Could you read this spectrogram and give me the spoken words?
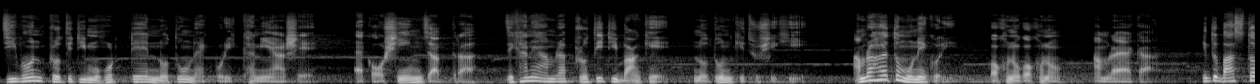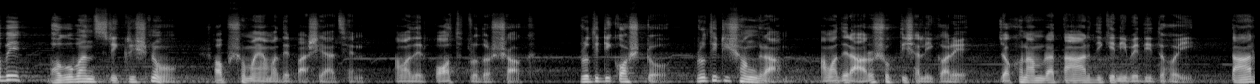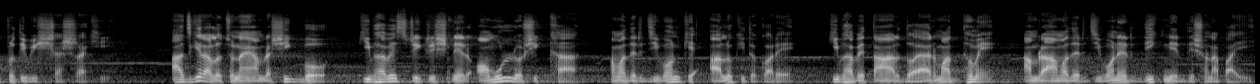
জীবন প্রতিটি মুহূর্তে নতুন এক পরীক্ষা নিয়ে আসে, এক অসীম যাত্রা, যেখানে আমরা প্রতিটি বাঁকে নতুন কিছু শিখি। আমরা হয়তো মনে করি, কখনো কখনো আমরা একা। কিন্তু বাস্তবে ভগবান শ্রীকৃষ্ণ সবসময় আমাদের পাশে আছেন, আমাদের পথ প্রদর্শক। প্রতিটি কষ্ট, প্রতিটি সংগ্রাম আমাদের আরও শক্তিশালী করে, যখন আমরা তার দিকে নিবেদিত হই, তার প্রতি বিশ্বাস রাখি। আজকের আলোচনায় আমরা শিখব কীভাবে শ্রীকৃষ্ণের অমূল্য শিক্ষা আমাদের জীবনকে আলোকিত করে, কীভাবে তার দয়ার মাধ্যমে আমরা আমাদের জীবনের দিক নির্দেশনা পাই।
